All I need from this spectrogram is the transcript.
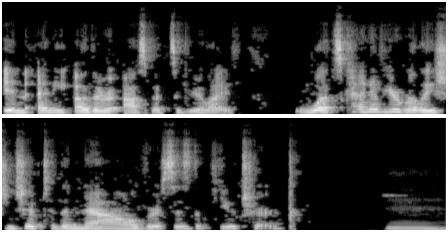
in any other aspects of your life, what's kind of your relationship to the now versus the future? Hmm.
